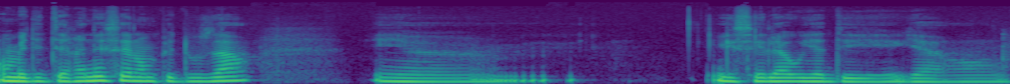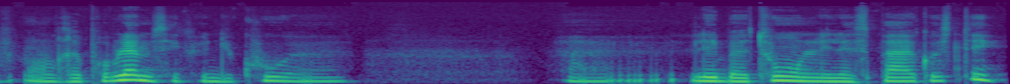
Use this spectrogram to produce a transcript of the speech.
En Méditerranée, c'est Lampedusa. Et, euh, c'est là où il y a, des, y a un, vrai problème, c'est que du coup, les bateaux, on ne les laisse pas accoster.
